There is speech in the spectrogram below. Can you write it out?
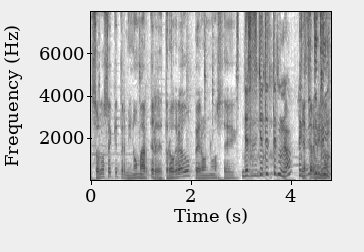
Solo sé que terminó Marte retrógrado, pero no sé. ¿Ya, ya te terminó? Ya terminó.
